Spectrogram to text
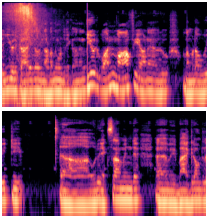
ഈ ഒരു കാര്യങ്ങൾ നടന്നുകൊണ്ടിരിക്കുന്നത്. ഈ ഒരു വൻ മാഫിയാണ് ഒരു നമ്മുടെ ഒ ഒരു എക്സാമിന്റെ ബാക്ക്ഗ്രൗണ്ടിൽ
